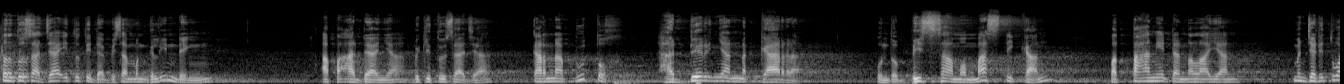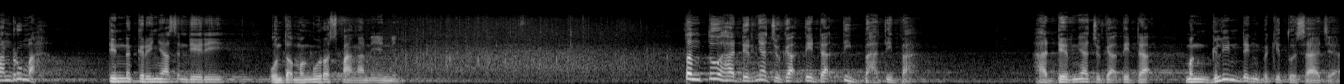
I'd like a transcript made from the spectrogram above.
Tentu saja itu tidak bisa menggelinding apa adanya begitu saja karena butuh hadirnya negara untuk bisa memastikan petani dan nelayan menjadi tuan rumah di negerinya sendiri untuk mengurus pangan ini. Tentu hadirnya juga tidak tiba-tiba. Hadirnya juga tidak menggelinding begitu saja.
